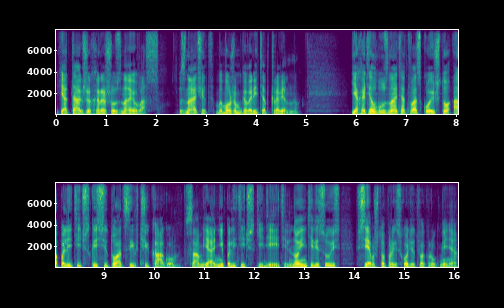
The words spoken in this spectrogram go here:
Я также хорошо знаю вас. Значит, мы можем говорить откровенно. Я хотел бы узнать от вас кое-что о политической ситуации в Чикаго. Сам я не политический деятель, но интересуюсь всем, что происходит вокруг меня.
